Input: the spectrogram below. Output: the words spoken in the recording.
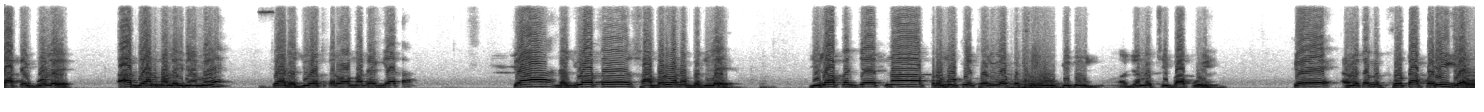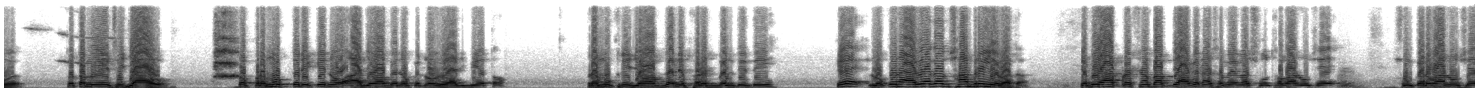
જાતે બોલે. આ ધ્યાનમાં લઈને અમે ત્યાં રજૂઆત કરવા માટે ગયા હતા. ત્યાં રજૂઆત સાંભળવાના બદલે જિલ્લા પંચાયતના પ્રમુખે થોડી વાર પછી એવું કીધું, જનકસિંહ બાપુએ, કે હવે તમે ફોટા પડી ગયા હો તો તમે અહીંથી જાઓ. તો પ્રમુખ તરીકેનો આ જવાબ એનો કેટલો વ્યાજબી હતો? પ્રમુખની જવાબદારી ફરજ બનતી હતી કે લોકોને આવ્યા હતા તો સાંભળી લેવાતા. કે ભાઈ આ પ્રશ્ન બાબતે આગળના સમયમાં શું થવાનું છે? શું કરવાનું છે?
